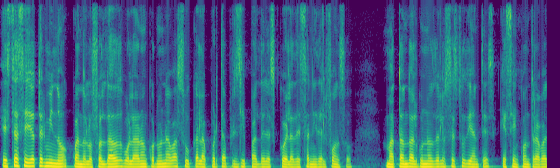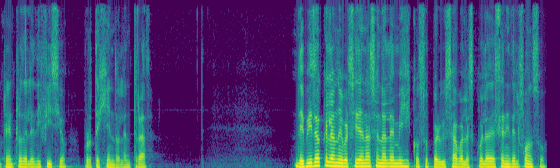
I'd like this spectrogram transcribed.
Este asedio terminó cuando los soldados volaron con una bazuca a la puerta principal de la escuela de San Ildefonso, matando a algunos de los estudiantes que se encontraban dentro del edificio protegiendo la entrada. Debido a que la Universidad Nacional de México supervisaba la escuela de San Ildefonso,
